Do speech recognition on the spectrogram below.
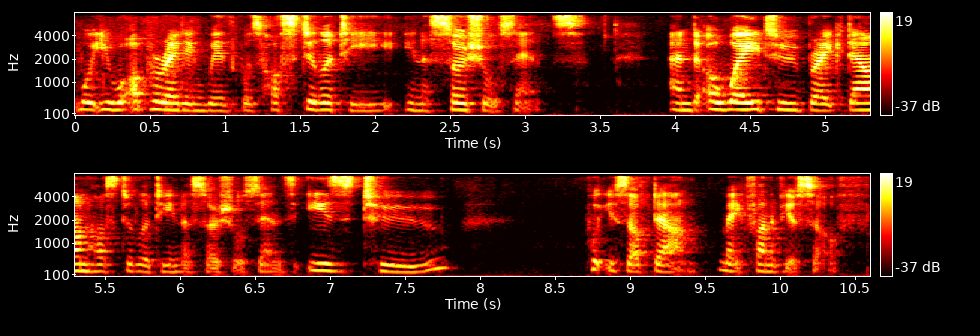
what you were operating with was hostility in a social sense, and a way to break down hostility in a social sense is to put yourself down, make fun of yourself.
